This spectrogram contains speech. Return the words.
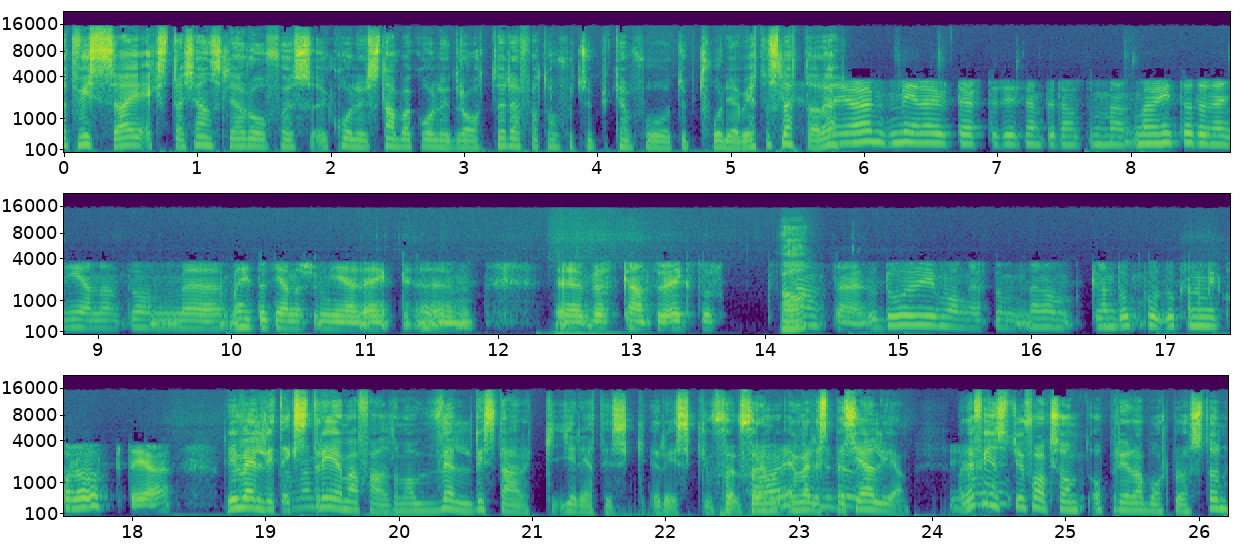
Att vissa är extra känsliga då för s- kol, snabba kolhydrater därför att de får typ, kan få typ 2-diabetes lättare. Men jag är mer ute efter till exempel de som man, man har hittat den här genen som, eh, man hittat gener som ger ägg, eh, bröstcancer och äggstockscancer. Och då är det ju många som, när de kan, då, då kan de ju kolla upp det. Det är väldigt extrema fall. De har väldigt stark genetisk risk för, för Ja, en, en väldigt men då- speciell gen. Och det finns ju folk som opererar bort brösten.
